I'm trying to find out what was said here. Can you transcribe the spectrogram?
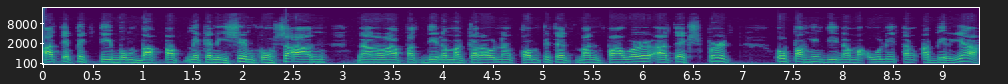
at epektibong backup mechanism kung saan nararapat din na magkaroon ng competent manpower at expert upang hindi na maulit ang aberya.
